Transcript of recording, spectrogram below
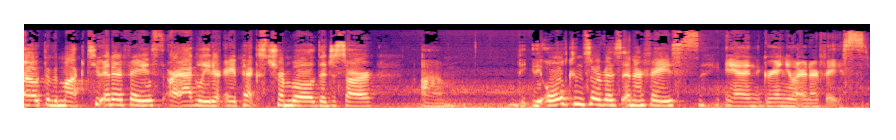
uh, through the Mach 2 interface are Ag Leader, Apex, Trimble, Digistar, um, the, the, old Conservis interface, and Granular interface.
